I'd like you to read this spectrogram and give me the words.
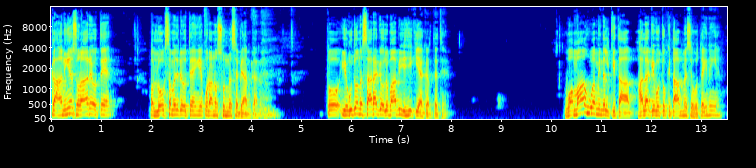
कहानियाँ सुना रहे होते हैं और लोग समझ रहे होते हैं ये कुरान और से बयान कर रहे हैं। तो यहूद नसारा के उलमा भी यही किया करते थे। वमा हुआ मिनल किताब, हालाँकि वो तो किताब में से होता ही नहीं है।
